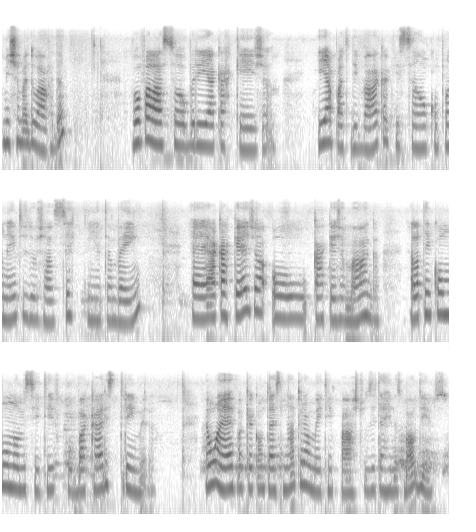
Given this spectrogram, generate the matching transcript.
Me chamo Eduarda. Vou falar sobre a carqueja e a pata de vaca, que são componentes do chá cerquinha também. É, a carqueja ou carqueja amarga, ela tem como nome científico Baccharis trimera. É uma erva que acontece naturalmente em pastos e terrenos baldios,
